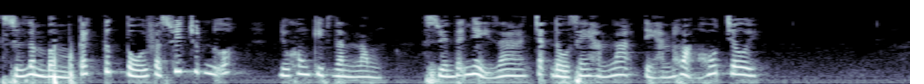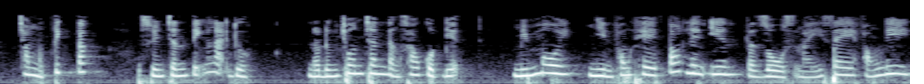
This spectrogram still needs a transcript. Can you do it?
Xuyến lầm bầm một cách tức tối và suýt chút nữa, nếu không kịp dằn lòng, Xuyến đã nhảy ra chặn đầu xe hắn lại để hắn hoảng hốt chơi. Trong một tích tắc, Xuyến chấn tĩnh lại được. Nó đứng chôn chân đằng sau cột điện, mím môi, nhìn Phong Khê tót lên yên và rồ máy xe phóng đi.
